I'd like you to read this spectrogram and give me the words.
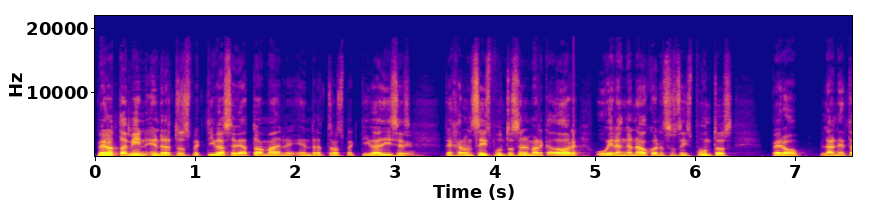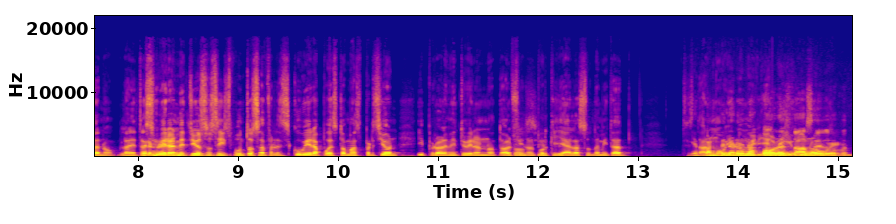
Pero también en retrospectiva se ve a toda madre. En retrospectiva dices, Sí. dejaron seis puntos en el marcador, hubieran ganado con esos seis puntos, pero la neta no. La neta, Pero si no- hubieran metido esos seis puntos, San Francisco hubiera puesto más presión y probablemente hubieran anotado al final porque ya la segunda mitad se Y aparte no era muy una. Ahora y uno, güey. O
